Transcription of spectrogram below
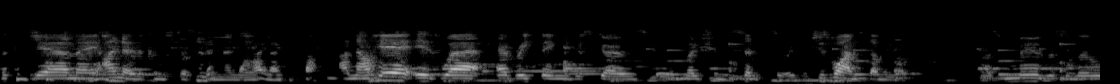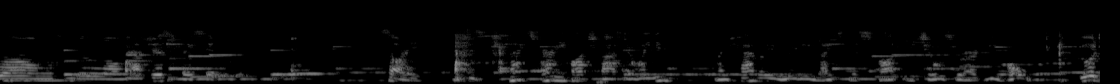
the construction Yeah, mate, I know the construction Select the highlighted button. And now here is where everything just goes motion sensory, which is why I'm standing up. Let's move this a little long, a little long. Just face it. Sorry. Thanks very much, Master William. My family really likes the spot we chose for our new home. Good.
